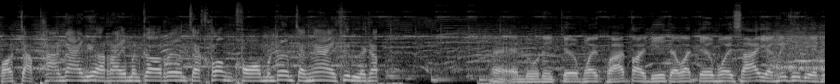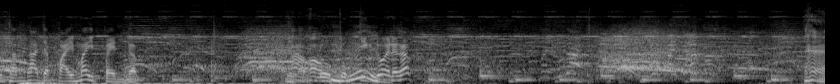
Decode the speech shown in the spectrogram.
พอจับทางได้นี่อะไรมันก็เริ่มจะคล่องคอมันเริ่มจะง่ายขึ้นเลยครับแหม่แอนดูนี่เจอมวยขวาต่อยดี แต่ว่าเจอมวยซ้ายอย่างลิทิเดชนี่ทำท่าจะไปไม่เป็นครับนี่ครับอ้าวลูกจุกจิกอืมด้วยนะครับแหม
